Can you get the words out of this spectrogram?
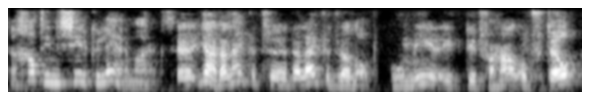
Een gat in de circulaire markt. Eh, ja, daar lijkt, het, daar lijkt het wel op. Hoe meer ik dit verhaal ook vertel,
